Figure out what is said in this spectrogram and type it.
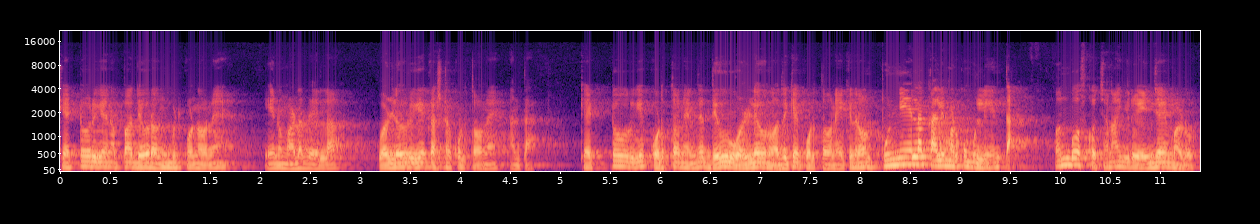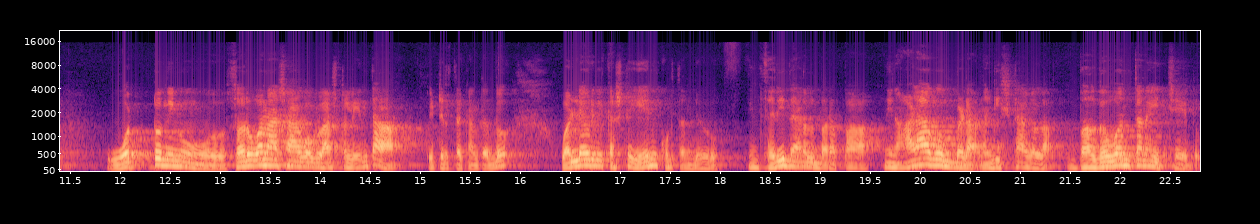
ಕೆಟ್ಟವ್ರಿಗೇನಪ್ಪ ದೇವ್ರು ಹಂಗೆ ಬಿಟ್ಕೊಂಡವನೆ, ಏನು ಮಾಡೋದೇ ಇಲ್ಲ, ಒಳ್ಳೆಯವ್ರಿಗೆ ಕಷ್ಟ ಕೊಡ್ತವನೆ ಅಂತ. ಕೆಟ್ಟವ್ರಿಗೆ ಕೊಡ್ತಾನೆ ಅಂದರೆ ದೇವ್ರು ಒಳ್ಳೆಯವನು, ಅದಕ್ಕೆ ಕೊಡ್ತಾವನೆ. ಯಾಕೆಂದರೆ ಅವ್ನು ಪುಣ್ಯ ಎಲ್ಲ ಖಾಲಿ ಮಾಡ್ಕೊಂಬಿಡ್ಲಿ ಅಂತ. ಅನ್ಭವಿಸ್ಕೊ, ಚೆನ್ನಾಗಿರು, ಎಂಜಾಯ್ ಮಾಡು. ಒಟ್ಟು ನೀನು ಸರ್ವನಾಶ ಆಗೋಗಿ ಲಾಸ್ಟಲ್ಲಿ ಅಂತ ಇಟ್ಟಿರ್ತಕ್ಕಂಥದ್ದು. ಒಳ್ಳೆಯವ್ರಿಗೆ ಕಷ್ಟ ಏನು ಕೊಡ್ತಾನೆ ದೇವರು? ನೀನು ಸರಿ ದಾರಲ್ಲಿ ಬರಪ್ಪ, ನೀನು ಹಾಳಾಗೋಗ್ಬೇಡ ನನಗೆ ಇಷ್ಟ ಆಗಲ್ಲ. ಭಗವಂತನ ಇಚ್ಛೆ ಇದು.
